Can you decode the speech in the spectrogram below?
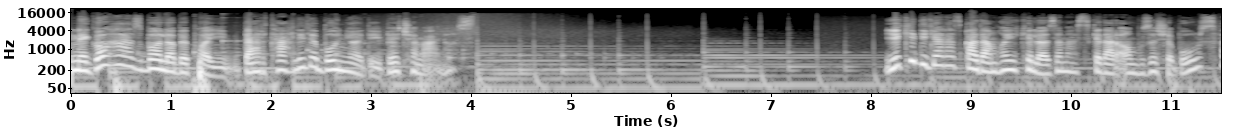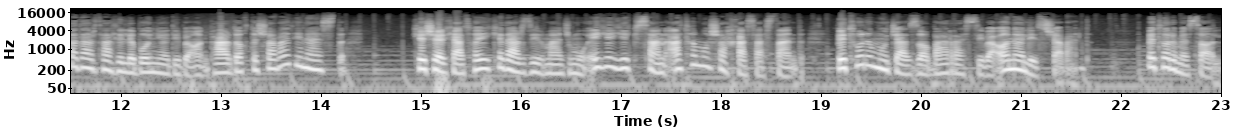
نگاه از بالا به پایین در تحلیل بنیادی به چه معناست؟ یکی دیگر از قدم هایی که لازم است که در آموزش بورس و در تحلیل بنیادی به آن پرداخته شود این است که شرکت هایی که در زیر مجموعه یک صنعت مشخص هستند به طور مجزا بررسی و آنالیز شوند. به طور مثال،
